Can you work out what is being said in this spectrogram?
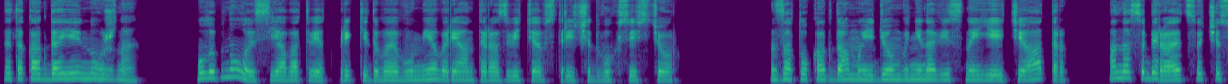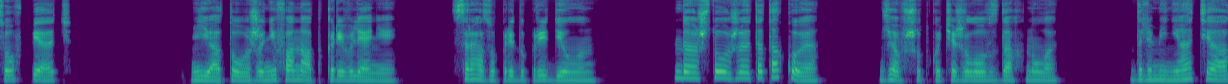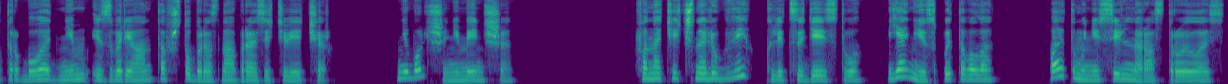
«Это когда ей нужно». Улыбнулась я в ответ, прикидывая в уме варианты развития встречи двух сестер. Зато когда мы идем в ненавистный ей театр, она собирается часов пять. «Я тоже не фанат кривляний», — сразу предупредил он. «Да что же это такое?» Я в шутку тяжело вздохнула. Для меня театр был одним из вариантов, чтобы разнообразить вечер. Ни больше, ни меньше. Фанатичной любви к лицедейству я не испытывала, поэтому не сильно расстроилась.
